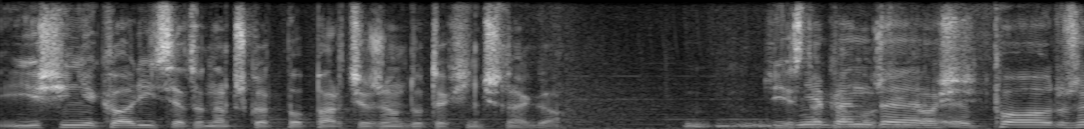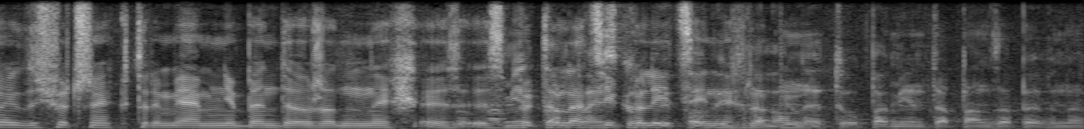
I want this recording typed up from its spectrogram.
jeśli nie koalicja, to na przykład poparcie rządu technicznego. Jest nie taka będę, możliwość? po różnych doświadczeniach, które miałem, nie będę o żadnych e, Pamiętam spekulacji dla robił. Onetu, pamięta pan zapewne.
